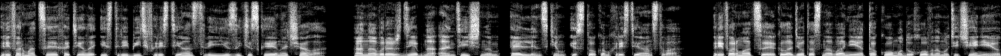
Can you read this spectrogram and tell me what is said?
реформация хотела истребить в христианстве языческое начало. Она враждебна античным эллинским истокам христианства. Реформация кладет основание такому духовному течению,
